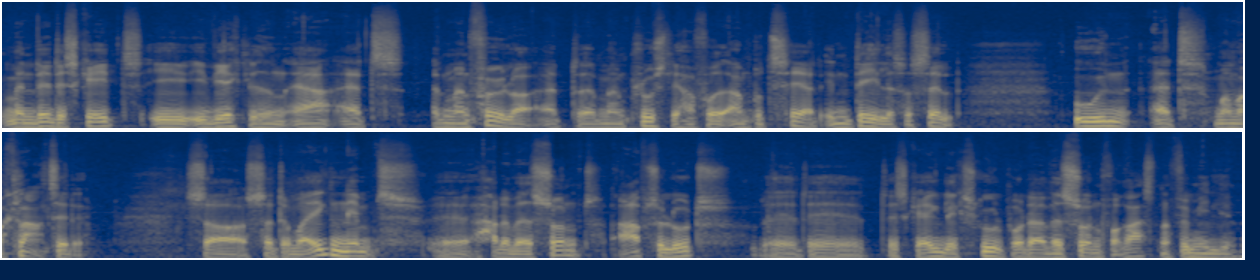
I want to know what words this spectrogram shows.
men det, det skete i, i virkeligheden, er, at, at man føler, at man pludselig har fået amputeret en del af sig selv, uden at man var klar til det. Så, så det var ikke nemt. Øh, har det været sundt? Absolut. Det, det, det skal jeg ikke lægge skjul på. Det har været sundt for resten af familien.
